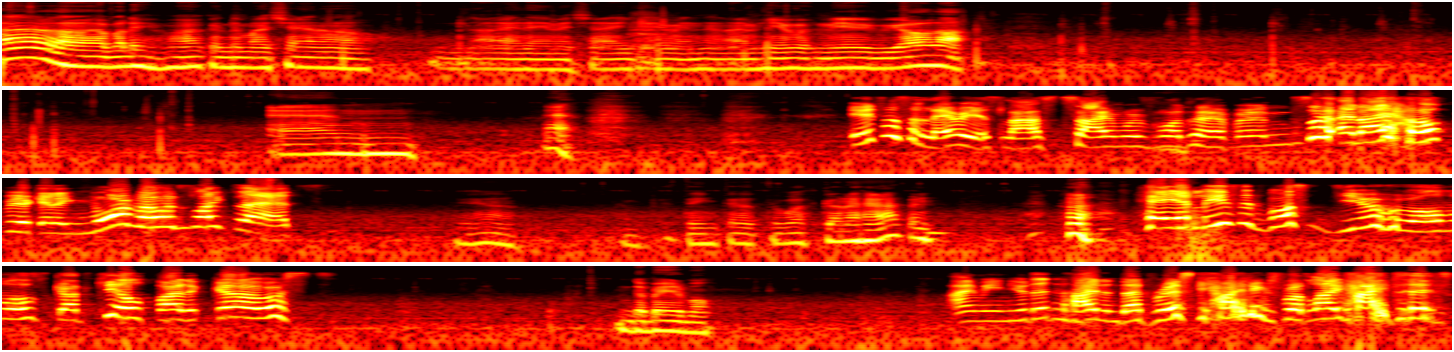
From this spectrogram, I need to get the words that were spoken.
Hello everybody, welcome to my channel. My name is Shiny Gaming and I'm here with me, Viola. And yeah. It was hilarious last time with what happened, and I hope we're getting more moments like that. Yeah. I think that's what's gonna happen. Hey, at least it wasn't you who almost got killed by the ghost. Debatable. I mean, you didn't hide in that risky hiding spot like I did.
